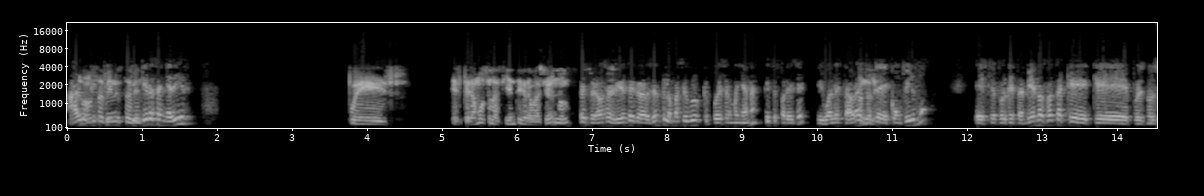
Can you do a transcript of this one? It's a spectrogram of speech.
Algo No, que, bien, quieras añadir. Pues esperamos a la siguiente grabación, ¿no? Esperamos a la siguiente grabación, que lo más seguro que puede ser mañana. ¿Qué te parece? Igual a esta hora, yo te confirmo. Este, porque también nos falta que, que pues nos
